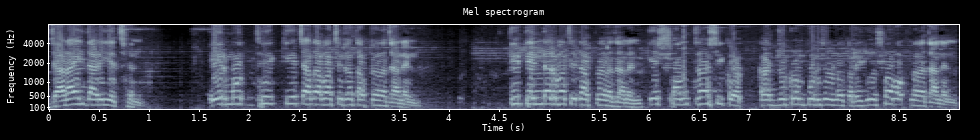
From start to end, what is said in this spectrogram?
যারাই দাঁড়িয়েছেন, এর মধ্যে কে চাঁদাবাজ এটা তো আপনারা জানেন? কে টেন্ডারবাজ এটা আপনারা জানেন? কে সন্ত্রাসী কর- কার্যক্রম পরিচালনা করে? এগুলো সব আপনারা জানেন।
